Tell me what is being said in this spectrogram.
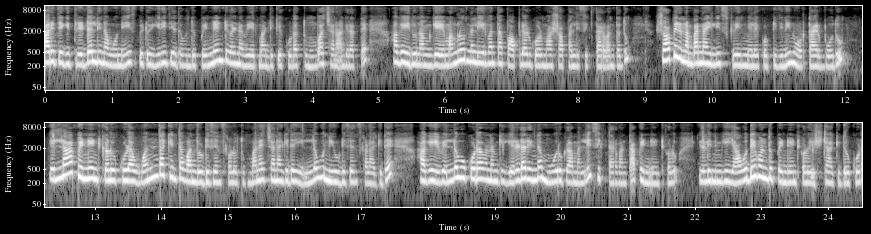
ಆ ರೀತಿಯಾಗಿ ಥ್ರೆಡ್ಡಲ್ಲಿ ನಾವು ನೇಯಿಸ್ಬಿಟ್ಟು ಈ ರೀತಿಯಾದ ಒಂದು ಪೆಂಡೆಂಟ್ಗಳನ್ನ ವೇರ್ ಮಾಡಲಿಕ್ಕೆ ಕೂಡ ತುಂಬ ಚೆನ್ನಾಗಿರುತ್ತೆ. ಹಾಗೆ ಇದು ನಮಗೆ ಮಂಗಳೂರಿನಲ್ಲಿ ಇರುವಂಥ ಪಾಪ್ಯುಲರ್ ಗೋಲ್ಡ್ ಮಾರ್ ಶಾಪಲ್ಲಿ ಸಿಗ್ತಾ ಇರುವಂಥದ್ದು ಶಾಪಿನ ನಂಬರ್ನ ಇಲ್ಲಿ ಸ್ಕ್ರೀನ್ ಮೇಲೆ ಕೊಟ್ಟಿದ್ದೀನಿ, ನೋಡ್ತಾ ಇರ್ಬೋದು. ಎಲ್ಲ ಪೆಂಡೆಂಟ್ಗಳು ಕೂಡ ಒಂದಕ್ಕಿಂತ ಒಂದು ಡಿಸೈನ್ಸ್ಗಳು ತುಂಬಾ ಚೆನ್ನಾಗಿದೆ, ಎಲ್ಲವೂ ನ್ಯೂ ಡಿಸೈನ್ಸ್ಗಳಾಗಿದೆ. ಹಾಗೆ ಇವೆಲ್ಲವೂ ಕೂಡ ನಮಗೆ ಎರಡರಿಂದ ಮೂರು ಗ್ರಾಮಲ್ಲಿ ಸಿಗ್ತಾ ಇರುವಂಥ ಪೆಂಡೆಂಟ್ಗಳು. ಇದರಲ್ಲಿ ನಿಮಗೆ ಯಾವುದೇ ಒಂದು ಪೆಂಡೆಂಟ್ಗಳು ಇಷ್ಟ ಆಗಿದ್ದರೂ ಕೂಡ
